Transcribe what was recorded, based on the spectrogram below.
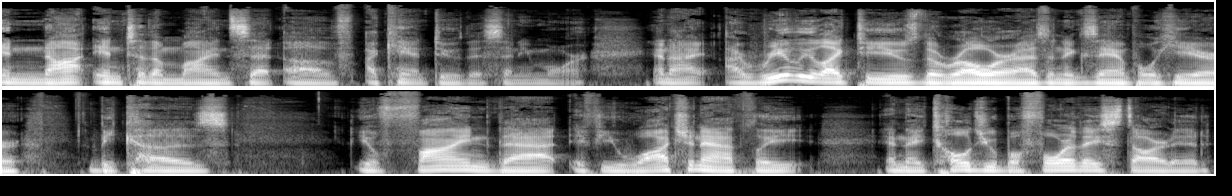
and not into the mindset of I can't do this anymore. And I, I really like to use the rower as an example here because you'll find that if you watch an athlete and they told you before they started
